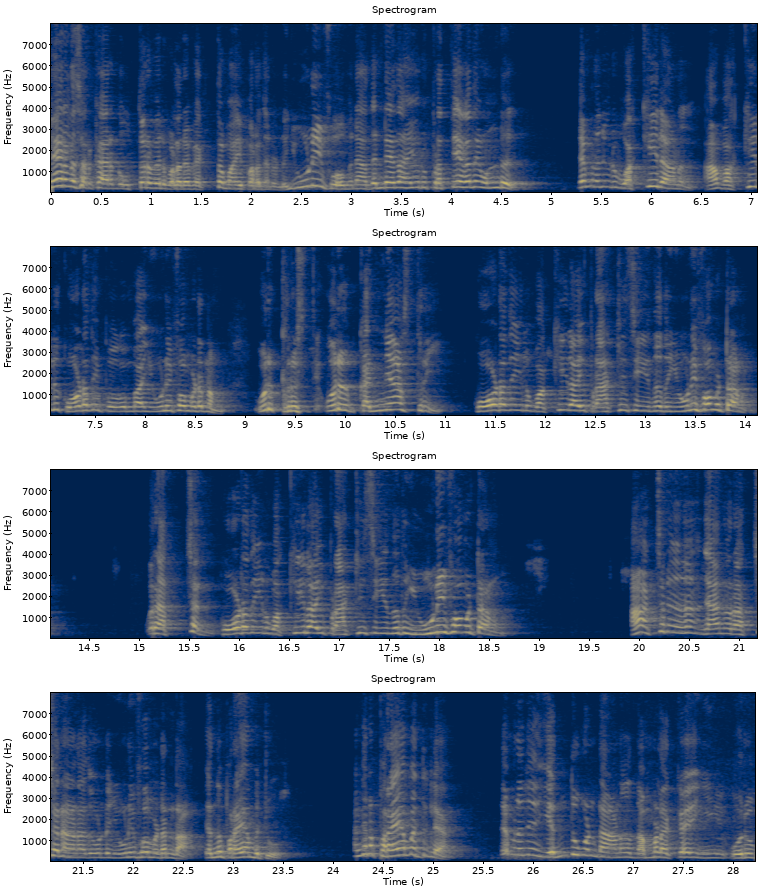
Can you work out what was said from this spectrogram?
കേരള സർക്കാരിന്റെ ഉത്തരവിൽ വളരെ വ്യക്തമായി പറഞ്ഞിട്ടുണ്ട്. യൂണിഫോമിന് അതിന്റെതായ ഒരു പ്രത്യേകതയുണ്ട്. ഞാൻ പറഞ്ഞു ഒരു വക്കീലാണ്. ആ വക്കീൽ കോടതി പോകുമ്പോൾ ആ യൂണിഫോം ഇടണം. ഒരു ക്രിസ്ത്യ ഒരു കന്യാസ്ത്രീ കോടതിയിൽ വക്കീലായി പ്രാക്ടീസ് ചെയ്യുന്നത് യൂണിഫോം ഇട്ടാണ്. ഒരച്ഛൻ കോടതിയിൽ വക്കീലായി പ്രാക്ടീസ് ചെയ്യുന്നത് യൂണിഫോം ഇട്ടാണ്. ആ അച്ഛന് ഞാൻ ഒരു അച്ഛനാണ് അതുകൊണ്ട് യൂണിഫോം ഇടണ്ട. എന്ന് പറയാൻ പറ്റുമോ അങ്ങനെ പറയാൻ പറ്റില്ല. ഞാൻ പറഞ്ഞത് എന്തുകൊണ്ടാണ് നമ്മളൊക്കെ ഈ ഒരു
